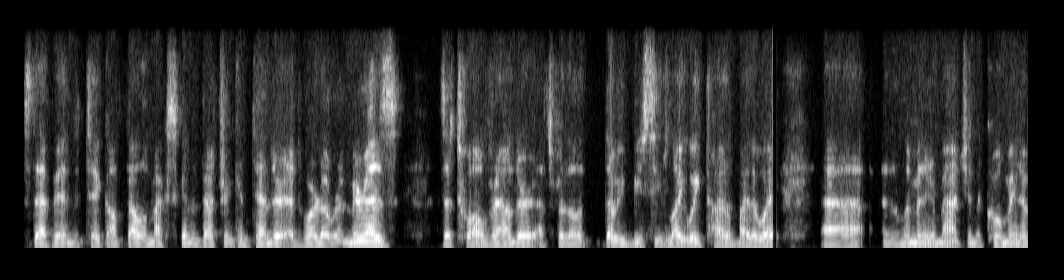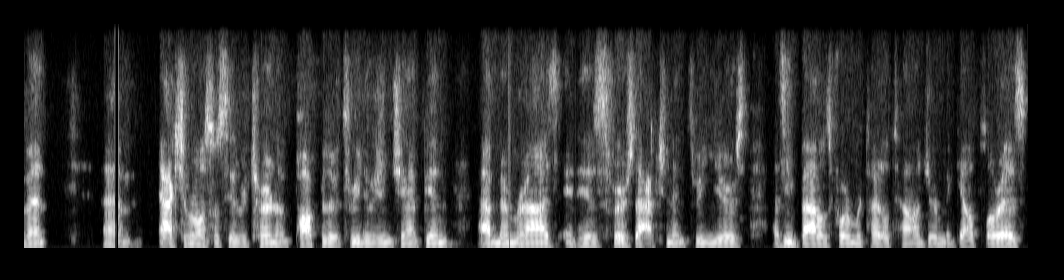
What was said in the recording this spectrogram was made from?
step in to take on fellow Mexican and veteran contender Eduardo Ramirez. It's a 12 rounder. That's for the WBC lightweight title, by the way. Uh, an eliminator match in the co main event. Um, action will also see the return of popular three division champion Abner Mares in his first action in three years as he battles former title challenger Miguel Flores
